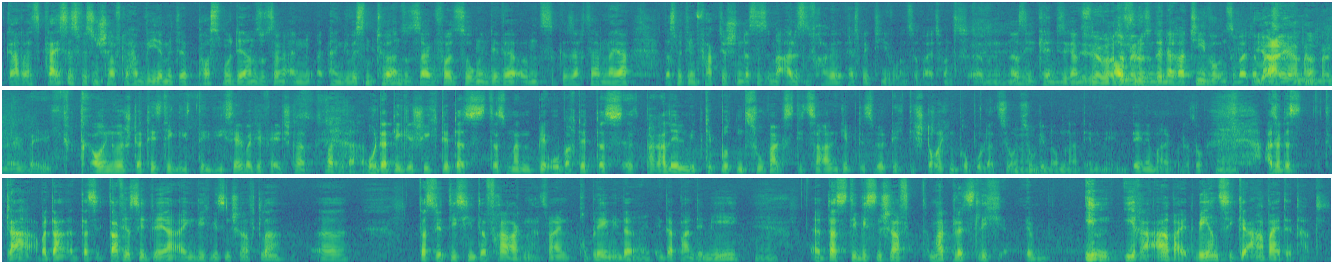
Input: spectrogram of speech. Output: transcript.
gerade als Geisteswissenschaftler haben wir ja mit der Postmoderne sozusagen einen, einen gewissen Turn sozusagen vollzogen, indem wir uns gesagt haben, naja, das mit dem Faktischen, das ist immer alles eine Frage der Perspektive und so weiter. Und ähm, ne, Sie kennen diese ganzen ja, Auflösung der Narrative und so weiter. Ja, ja, man, ne? man, ich traue nur Statistiken, die, ich selber gefälscht habe. Solche Sachen. Oder die Geschichte, dass, dass man beobachtet, dass parallel mit Geburtenzuwachs, die Zahlen gibt es wirklich, die Storchenpopulation mhm. zugenommen hat in, in, Dänemark oder so. Mhm. Also das, klar, aber da, das, dafür sind wir ja eigentlich Wissenschaftler dass wir dies hinterfragen. Es war ein Problem in der, mhm. in der Pandemie, mhm. dass die Wissenschaft mal plötzlich äh, in ihrer Arbeit, während sie gearbeitet hat,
